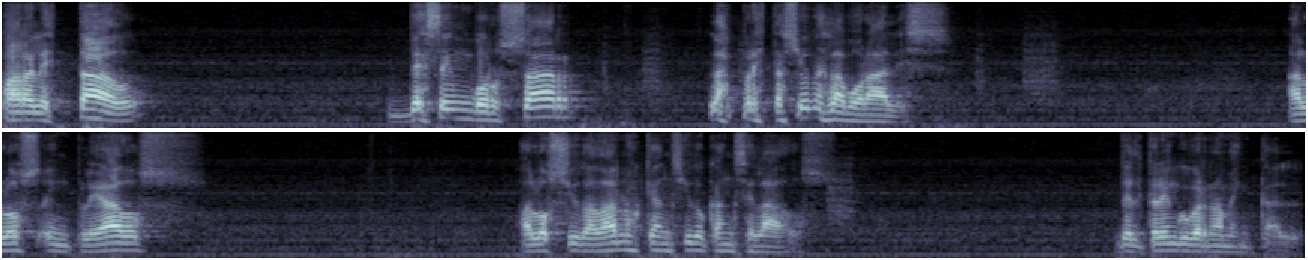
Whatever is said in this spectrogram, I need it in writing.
para el Estado desembolsar las prestaciones laborales a los empleados, a los ciudadanos que han sido cancelados del tren gubernamental.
